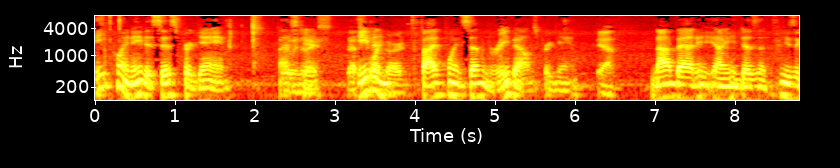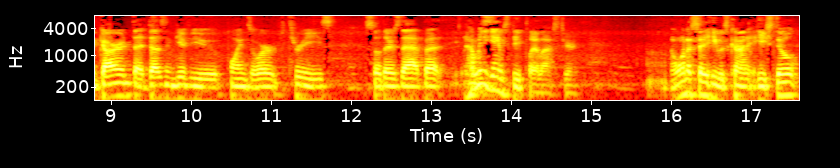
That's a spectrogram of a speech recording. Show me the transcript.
eight point eight assists per game last really year. nice. That's Even five point seven rebounds per game. Yeah. Not bad. He, I mean, he doesn't. He's a guard that doesn't give you points or threes. So there's that. But How many games did he play last year? I want to say he was kind of he's still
